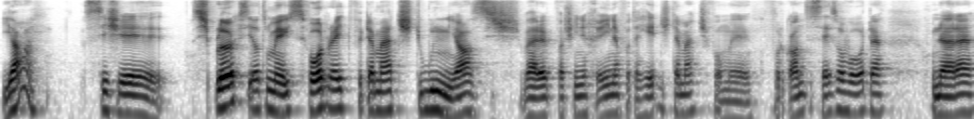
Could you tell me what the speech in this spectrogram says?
ja, es ist, äh, es ist blöd gewesen, oder? wir haben uns vorbereitet für den Match. Thun, ja, es wäre wahrscheinlich einer der härtesten Matches von der ganzen Saison geworden. Und dann äh,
